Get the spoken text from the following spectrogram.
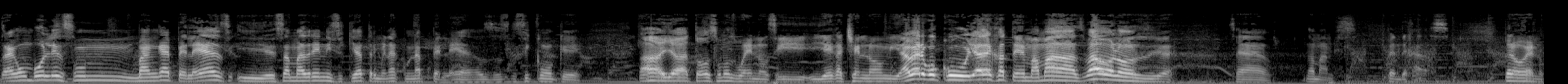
Dragon Ball es un manga de peleas y esa madre ni siquiera termina con una pelea. O sea, es así como que, ah, ya, todos somos buenos. Y, y llega Shenlong y, a ver, Goku, ya déjate de mamadas, vámonos. O sea, no mames, pendejadas. Pero bueno.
